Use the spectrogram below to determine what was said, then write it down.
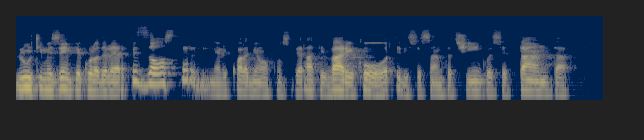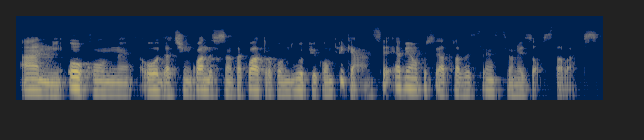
L'ultimo esempio è quello dell'herpes zoster, nel quale abbiamo considerato varie coorti di 65, 70 anni o, con, o da 50 a 64 con due o più complicanze e abbiamo considerato la vaccinazione Zostavax.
